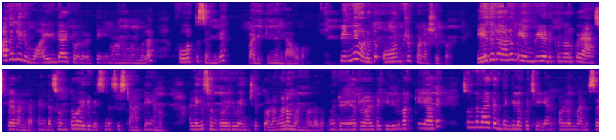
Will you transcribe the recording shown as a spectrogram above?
അതിന്റെ ഒരു വൈഡായിട്ടുള്ളൊരു ടീമാണ് നമ്മൾ ഫോർത്ത് സെമ്മിൽ പഠിക്കുന്നുണ്ടാവുക. പിന്നെ ഉള്ളത് ഓൺട്രപ്രണർഷിപ്പ് ഏതൊരാളും എം ബി എടുക്കുന്നവർക്ക് ഒരു ആസ്പയർ ഉണ്ട്. എന്താ? സ്വന്തമായി ഒരു ബിസിനസ് സ്റ്റാർട്ട് ചെയ്യണം. അല്ലെങ്കിൽ സ്വന്തമായി ഒരു വെഞ്ചർ തുടങ്ങണം എന്നുള്ളത്. ഒരു വേറൊരാളുടെ കീഴിൽ വർക്ക് ചെയ്യാതെ സ്വന്തമായിട്ട് എന്തെങ്കിലുമൊക്കെ ചെയ്യാൻ ഉള്ള മനസ്സ്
